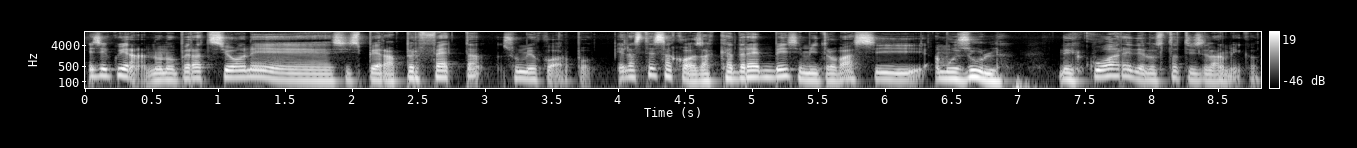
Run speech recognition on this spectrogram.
eseguiranno un'operazione, si spera, perfetta sul mio corpo. E la stessa cosa accadrebbe se mi trovassi a Mosul, nel cuore dello Stato islamico.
